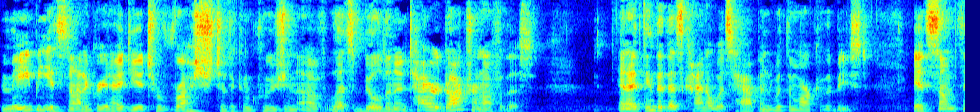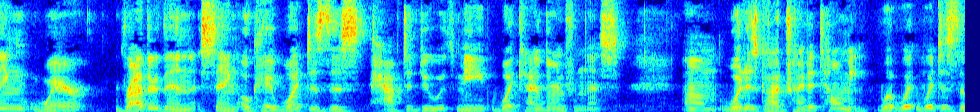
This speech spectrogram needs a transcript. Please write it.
maybe it's not a great idea to rush to the conclusion of let's build an entire doctrine off of this. And I think that that's kind of what's happened with the mark of the beast. It's something where rather than saying, okay, what does this have to do with me? What can I learn from this? Um, what is God trying to tell me? What what what does the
